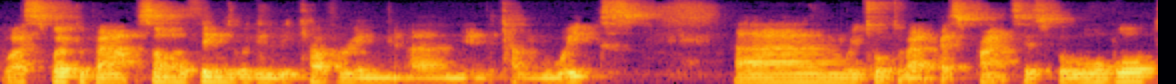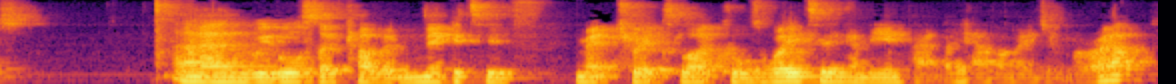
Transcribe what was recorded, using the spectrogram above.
where I spoke about some of the things we're going to be covering um, in the coming weeks. Um, we talked about best practice for wallboards, and we've also covered negative metrics like calls waiting and the impact they have on agent morale,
